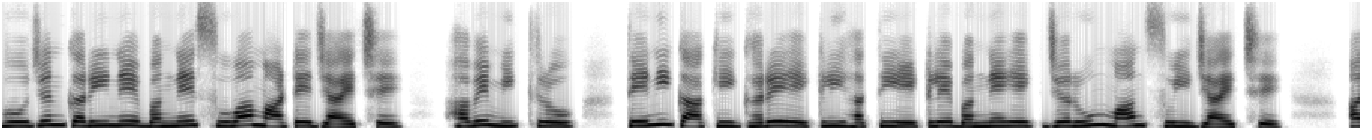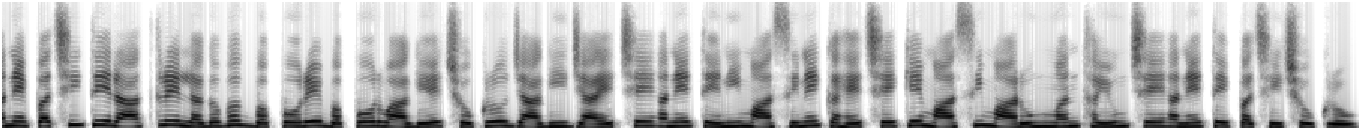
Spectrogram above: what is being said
ભોજન કરીને બંને સુવા માટે જાય છે. હવે મિત્રો તેની કાકી ઘરે એકલી હતી એટલે બંને એક જ રૂમમાં સૂઈ જાય છે. અને પછી તે રાત્રે લગભગ બપોરે બપોર વાગ્યે છોકરો જાગી જાય છે અને તેની માસીને કહે છે કે, માસી, મારું મન થયું છે અને તે પછી છોકરો.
